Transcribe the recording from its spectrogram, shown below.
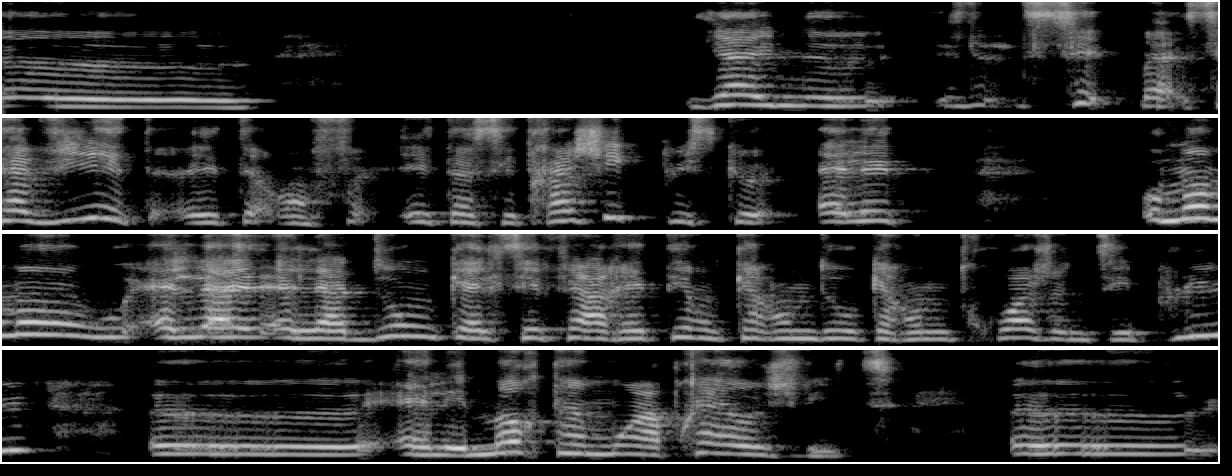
euh, y a une, bah, sa vie est, assez tragique puisque elle est au moment où elle a, elle s'est fait arrêter en 42 ou 43, je ne sais plus. Euh, elle est morte un mois après à Auschwitz. Euh,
